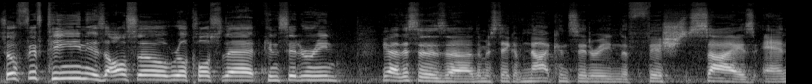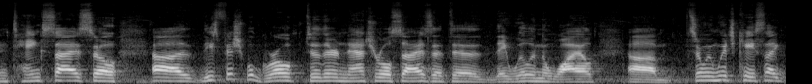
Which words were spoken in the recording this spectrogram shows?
So 15 is also real close to that, considering Yeah, this is uh, the mistake of not considering the fish size and tank size. So uh, these fish will grow to their natural size that uh, they will in the wild. Um, so in which case, like,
